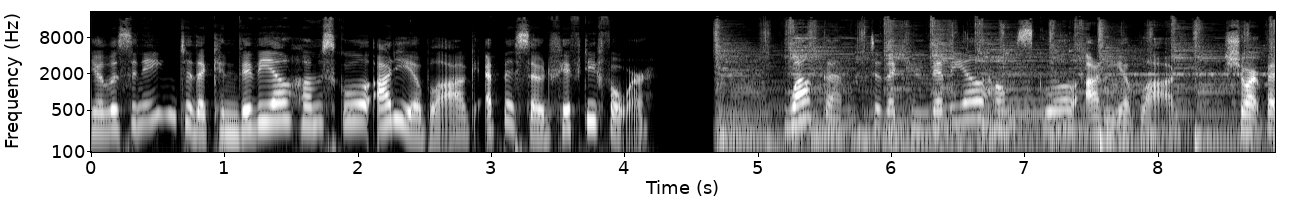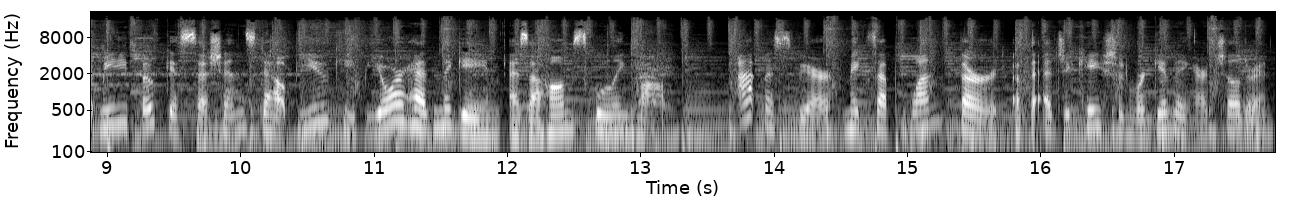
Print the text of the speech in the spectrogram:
You're listening to the Convivial Homeschool Audio Blog, episode 54. Welcome to the Convivial Homeschool Audio Blog, short but meaty focus sessions to help you keep your head in the game as a homeschooling mom. Atmosphere makes up one third of the education we're giving our children,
